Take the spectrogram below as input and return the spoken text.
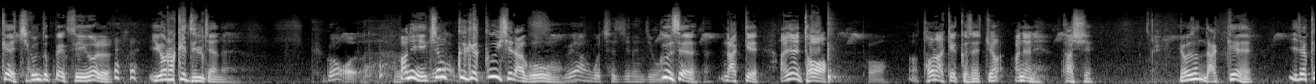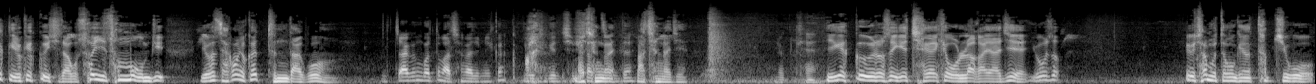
그 지금도 백스윙을 이렇게 들잖아요. 그거, 어, 아니 지금 그게 끝이라고. 왜 안 고쳐지는지 끝에 낮게 아니 아니, 더 더. 어, 더 낮게 끝에 좀 아니 아니 다시 여기서 낮게 이렇게 이렇게 끝이라고 손이 손목 움직 여기서 잠깐 이렇게 든다고 작은 것도 마찬가지입니까? 이게 지금 마찬가지? 마찬가지 이렇게. 이게 끌어서 이게 채가 이렇게 올라가야지 여기서 이거 잘못하면 그냥 탑치고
